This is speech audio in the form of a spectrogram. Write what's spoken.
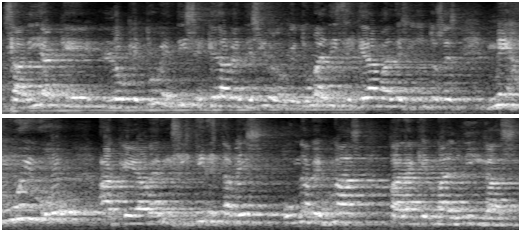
Sabía que lo que tú bendices queda bendecido, lo que tú maldices queda maldecido. Entonces me juego a que, a ver, insistir esta vez, una vez más, para que maldigas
